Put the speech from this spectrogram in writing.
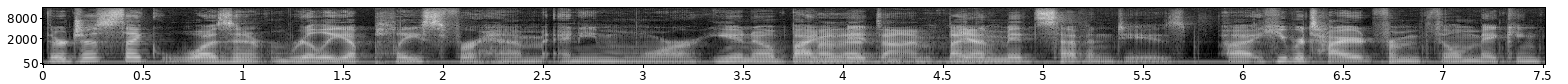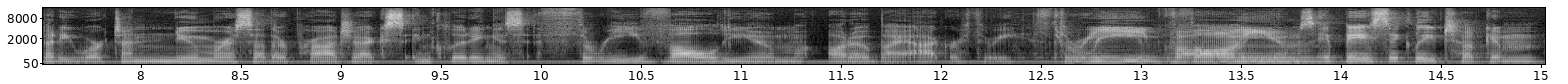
There just like wasn't really a place for him anymore, you know, by, By that mid time, by yeah. the mid 70s. Uh, he retired from filmmaking, but he worked on numerous other projects, including his three volume autobiography. Three volumes? It basically took him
